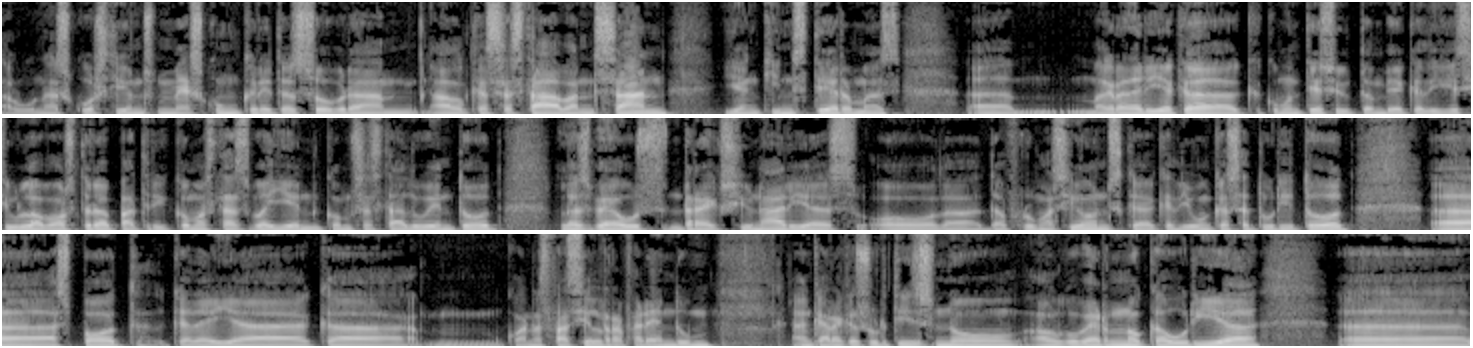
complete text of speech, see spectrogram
d'algunes qüestions més concretes sobre el que s'està avançant i en quins termes. M'agradaria que, que comentéssiu també, que diguéssiu la vostra, Patrick, com estàs veient, com s'està duent tot, les veus reaccionàries o de, de formacions que, que diuen que s'aturi tot, eh, Espot, que deia que mm, quan es faci el referèndum encara que sortís no, el govern no cauria, eh,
